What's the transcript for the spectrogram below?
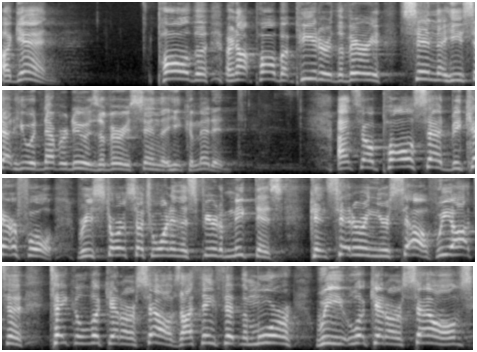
again? Paul, the, or not Paul, but Peter, the very sin that he said he would never do is the very sin that he committed. And so Paul said, Be careful, restore such one in the spirit of meekness, considering yourself. We ought to take a look at ourselves. I think that the more we look at ourselves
